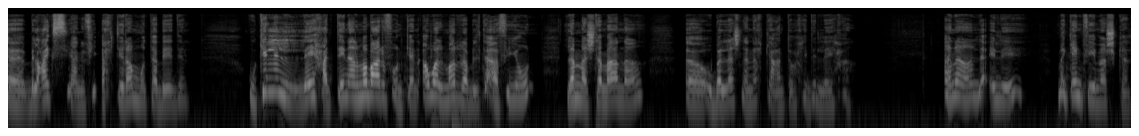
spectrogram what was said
آه بالعكس يعني في احترام متبادل. وكل الليحة التانية أنا ما بعرفهم كان أول مرة بلتقى فيهم لما اجتمعنا آه وبلشنا نحكي عن توحيد الليحة. أنا لإلي ما كان في مشكل.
